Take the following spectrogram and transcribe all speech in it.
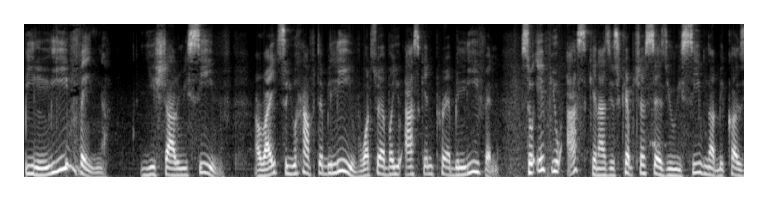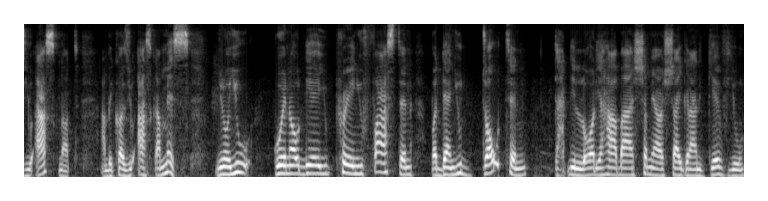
believing ye shall receive. All right. So you have to believe whatsoever you ask in prayer, believing. So if you ask, and as the scripture says, you receive not because you ask not, and because you ask amiss. You know, you going out there, you praying, you fasting, but then you doubting that the Lord Yahweh Shem Yahushai gonna give you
